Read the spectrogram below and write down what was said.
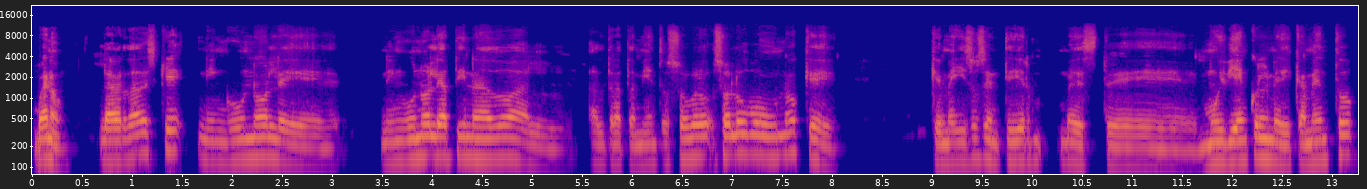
bueno, la verdad es que ninguno le, ninguno le ha atinado al, al tratamiento. Solo, solo hubo uno que, que me hizo sentir este, muy bien con el medicamento,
